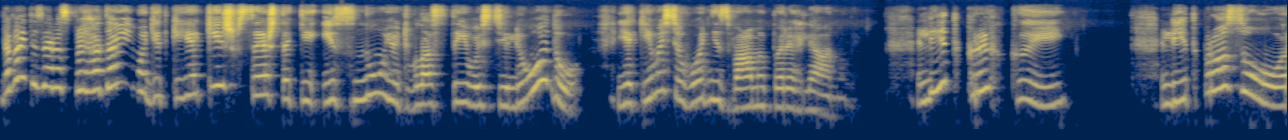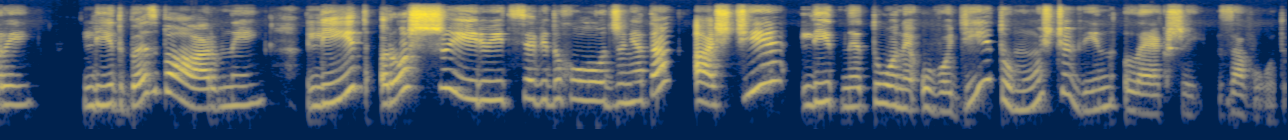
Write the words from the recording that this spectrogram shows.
Давайте зараз пригадаємо, дітки, які ж все ж таки існують властивості льоду, які ми сьогодні з вами переглянули. Лід крихкий, лід прозорий, лід безбарвний, лід розширюється від охолодження, так? А ще лід не тоне у воді, тому що він легший за воду.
